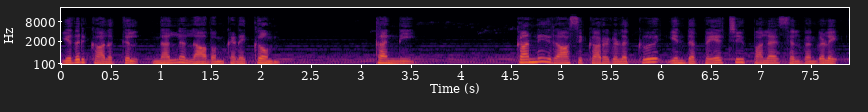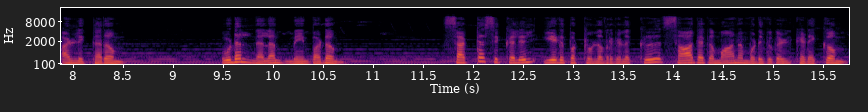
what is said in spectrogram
எதிர்காலத்தில் நல்ல லாபம் கிடைக்கும். கன்னி. கன்னி ராசிக்காரர்களுக்கு இந்த பெயர்ச்சி பல செல்வங்களை அள்ளித்தரும். உடல் நலம் மேம்படும். சட்ட சிக்கலில் ஈடுபட்டுள்ளவர்களுக்கு சாதகமான முடிவுகள் கிடைக்கும்.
